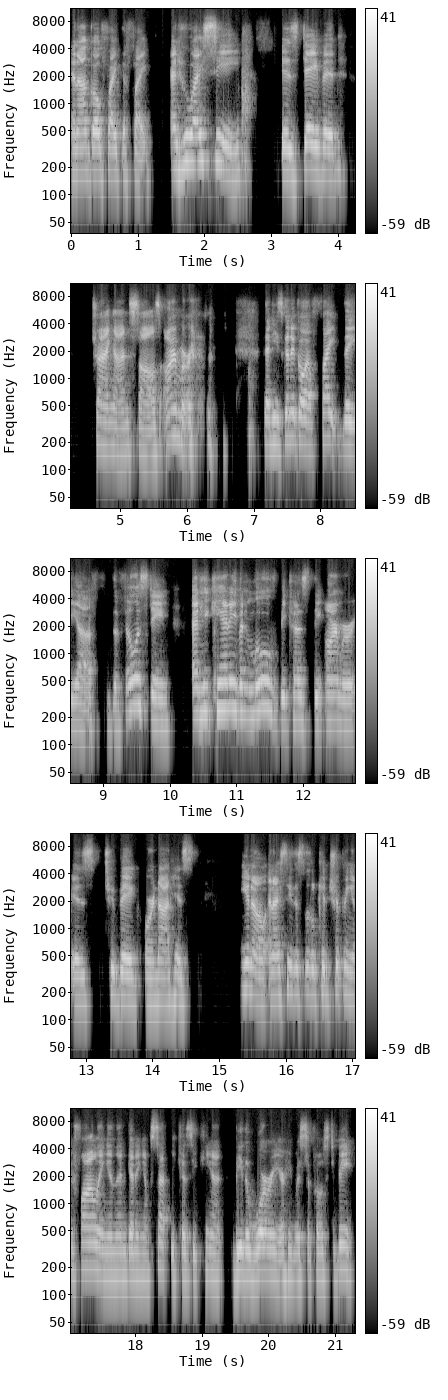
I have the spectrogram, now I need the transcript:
and i'll go fight the fight and who i see is david trying on saul's armor that he's going to go out fight the uh, the Philistine, and he can't even move because the armor is too big or not his. You know, and I see this little kid tripping and falling and then getting upset because he can't be the warrior he was supposed to be.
